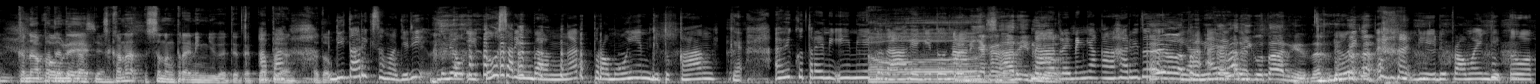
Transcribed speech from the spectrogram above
Kenapa teteh? Karena senang training juga teteh apa pelatihan atau ditarik sama jadi beliau itu sering banget promoin gitu Kang kayak ayo ikut training ini ikut ah, kayak gitu nah Trainingnya Kang Hari nah dulu. trainingnya Kang Hari tuh Ayo, ya, training ayo kan hari ikut. ikutan gitu. dulu ikut di dipromoin gitu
